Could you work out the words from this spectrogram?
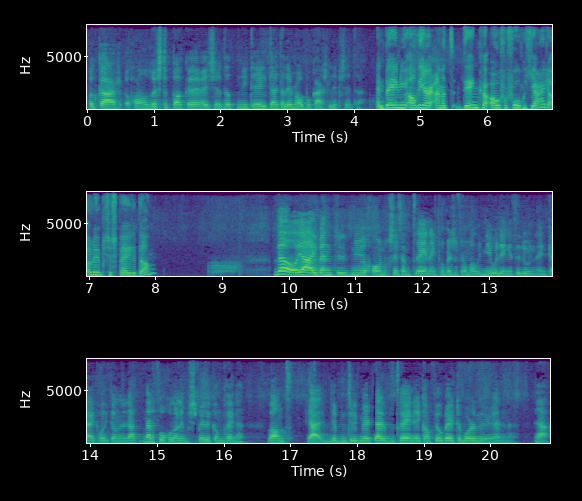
elkaar gewoon rust te pakken. Weet je, dat niet de hele tijd alleen maar op elkaars lip zitten. En ben je nu alweer aan het denken over volgend jaar, de Olympische Spelen dan? Wel, ja. Ik ben natuurlijk nu gewoon nog steeds aan het trainen. Ik probeer zoveel mogelijk nieuwe dingen te doen. En kijken wat ik dan inderdaad naar de volgende Olympische Spelen kan brengen. Want ja, je hebt natuurlijk meer tijd om te trainen. Je kan veel beter worden nu. En uh, ja,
